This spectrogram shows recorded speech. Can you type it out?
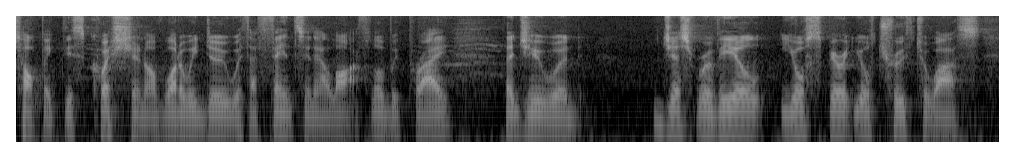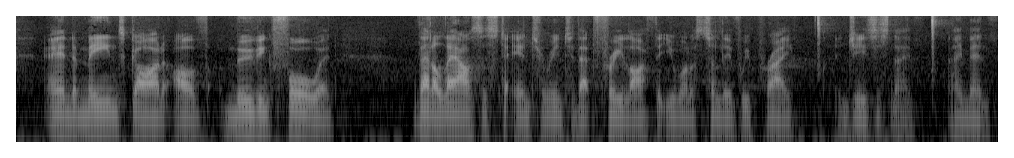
topic, this question of what do we do with offense in our life. Lord, we pray that you would just reveal your spirit, your truth to us, and a means, God, of moving forward that allows us to enter into that free life that you want us to live. We pray in Jesus' name. Amen.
